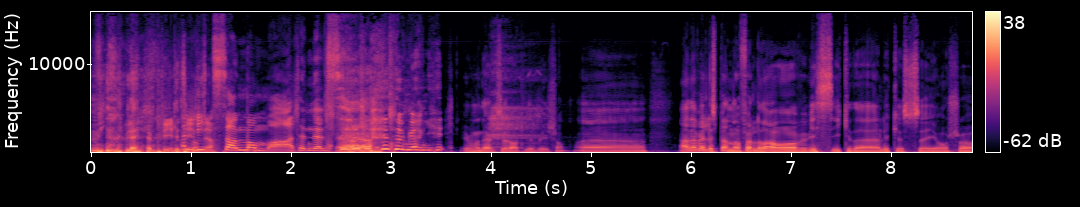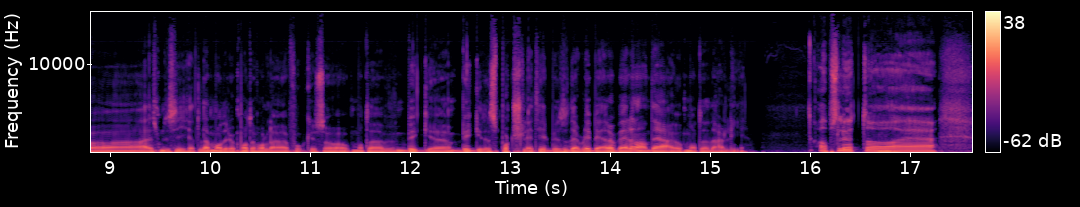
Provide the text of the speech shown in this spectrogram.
vinner dere begge Det er litt sånn mamma-tendenser Ja, ja. noen ganger. Jo, men Det er ikke så rart det blir sånn. Uh, nei, Det er veldig spennende å følge, da, og hvis ikke det lykkes i år, så er det som du sier, Kjetil, da må dere jo på en måte holde fokus og på en måte bygge, bygge det sportslige tilbudet så det blir bedre og bedre. da. Det er jo på en måte der det ligger. Absolutt. Og, mm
